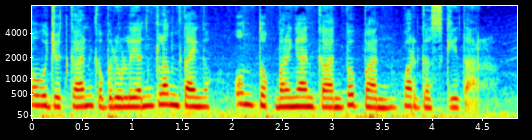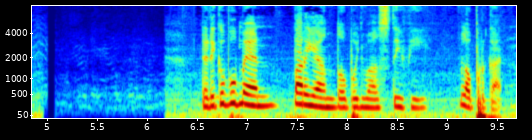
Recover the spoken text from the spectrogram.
mewujudkan kepedulian kelenteng untuk meringankan beban warga sekitar. Dari Kebumen, Parianto Punymas TV melaporkan.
